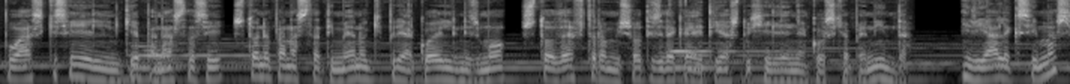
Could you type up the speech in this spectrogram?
που άσκησε η Ελληνική Επανάσταση στον επαναστατημένο Κυπριακό Ελληνισμό στο δεύτερο μισό της δεκαετίας του 1950. Η διάλεξή μας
